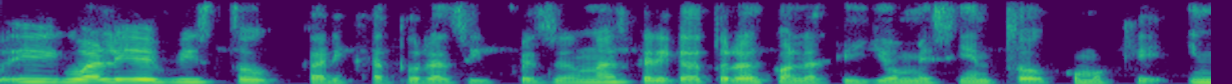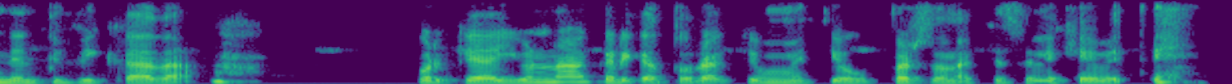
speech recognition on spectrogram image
igual he visto caricaturas y pues son unas caricaturas con las que yo me siento como que identificada, porque hay una caricatura que metió personajes LGBT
